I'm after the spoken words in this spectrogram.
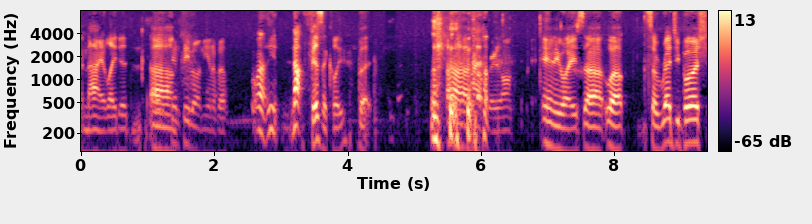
annihilated. Um, Tim Tebow in the NFL. Well, not physically, but uh, not very long. Anyways, uh, well, so Reggie Bush,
